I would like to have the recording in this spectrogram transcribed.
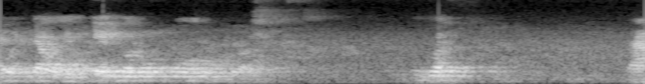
ผู้เจ้าอย่างเก่งก็รู้ผู้ทุกคนต่า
